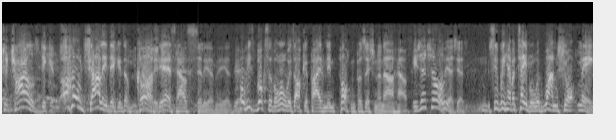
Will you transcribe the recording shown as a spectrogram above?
To Charles Dickens. Oh, Charlie Dickens, of course. Yes, how silly of me. Yes. Oh, his books have always occupied an important position in our house. Is that so? Oh, yes, yes. See, we have a table with one short leg.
